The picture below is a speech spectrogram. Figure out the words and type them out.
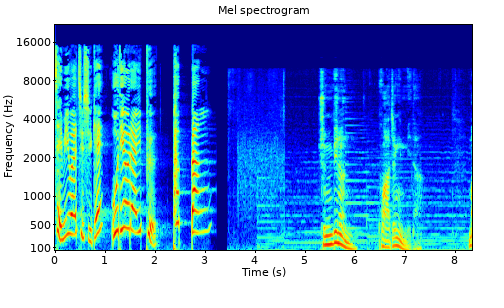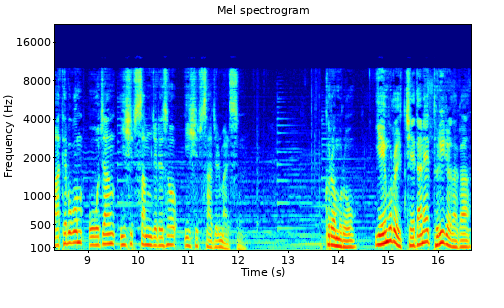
재미와 지식의 오디오 라이프 팟빵 준비는 과정입니다. 마태복음 5장 23절에서 24절 말씀. 그러므로 예물을 제단에 드리려다가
